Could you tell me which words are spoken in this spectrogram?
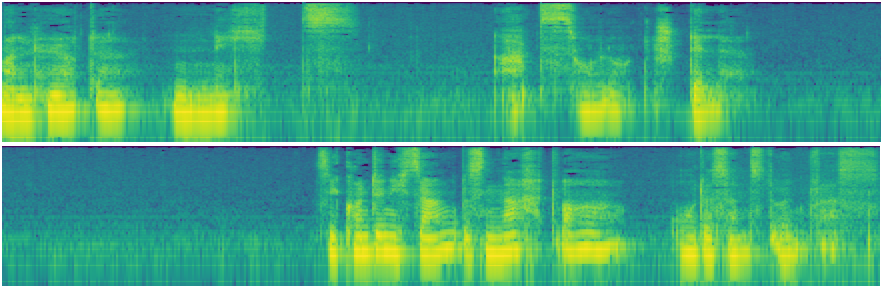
man hörte nichts. Absolute Stille. Sie konnte nicht sagen, ob es Nacht war oder sonst irgendwas.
